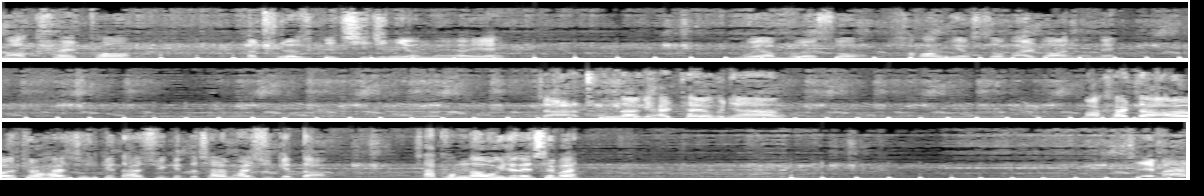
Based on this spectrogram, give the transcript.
막할터. 아, 추녀스키 지진이었나요, 얘? 뭐야, 뭐였어? 화광이었어? 말도 안 하네. 자, 존나게 핥아요, 그냥. 막 핥아. 아유, 할수 있겠다, 할 수 있겠다. 잘하면 할수 있겠다. 작품 나오기 전에 제발. 제발!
